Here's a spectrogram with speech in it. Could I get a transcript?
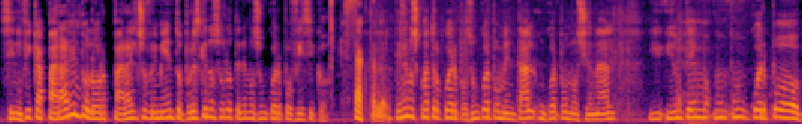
significa parar el dolor, parar el sufrimiento, pero es que no solo tenemos un cuerpo físico. Exactamente. Tenemos cuatro cuerpos, un cuerpo mental, un cuerpo emocional y, un, un, cuerpo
